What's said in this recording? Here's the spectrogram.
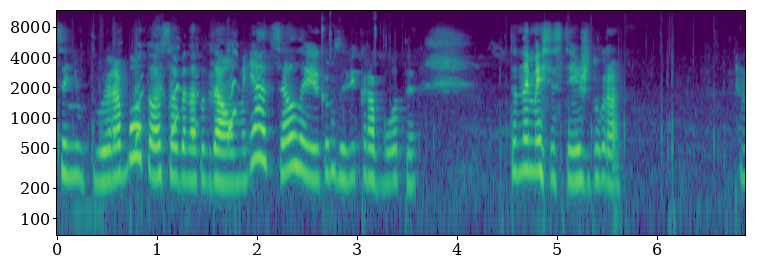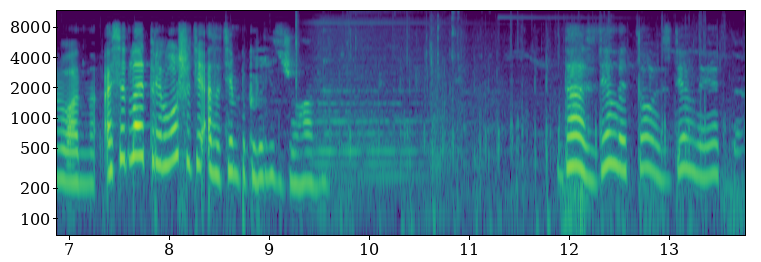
ценю твою работу, особенно когда у меня целый грузовик работы. Ты на месте стоишь, дура. Ну ладно. Оседлай три лошади, а затем поговори с Джоанной. Да, сделай то, сделай это.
